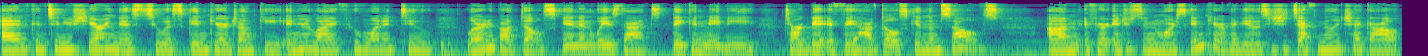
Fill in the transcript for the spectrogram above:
and continue sharing this to a skincare junkie in your life who wanted to learn about dull skin and ways that they can maybe target it if they have dull skin themselves. Um, if you're interested in more skincare videos, you should definitely check out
